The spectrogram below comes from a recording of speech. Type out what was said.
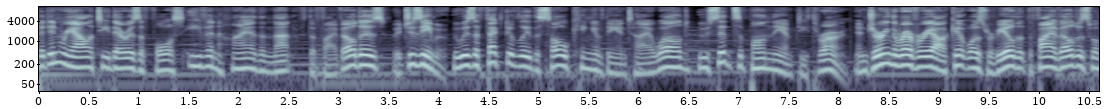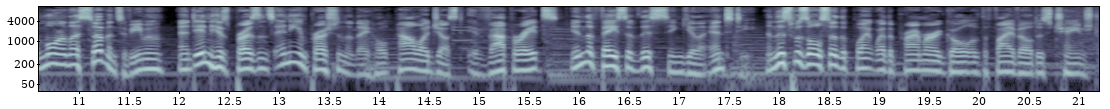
but in reality, there is a force even higher than that of the Five Elders, which is Imu, who is effectively the sole king of the entire world, who sits upon the empty throne. And during the Reverie arc, it was revealed that the Five Elders were more or less servants of Imu, and in his presence, any impression that they hold power just evaporates in the face of this singular entity. And this was also the point where the primary goal of the Five Elders changed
